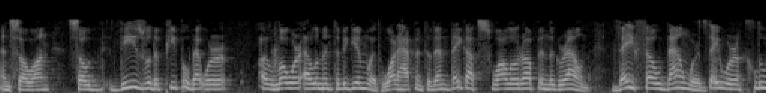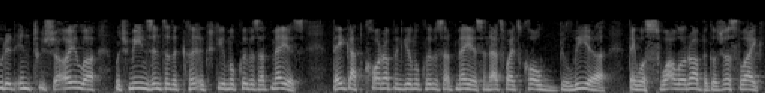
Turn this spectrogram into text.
and so on. So th- these were the people that were a lower element to begin with. What happened to them? They got swallowed up in the ground. They fell downwards. They were included into Sha'ila, which means into the Gimel Klippas Atmeis. They got caught up in Gimel Klippas Atmeis, and that's why it's called Belia. They were swallowed up, because just like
